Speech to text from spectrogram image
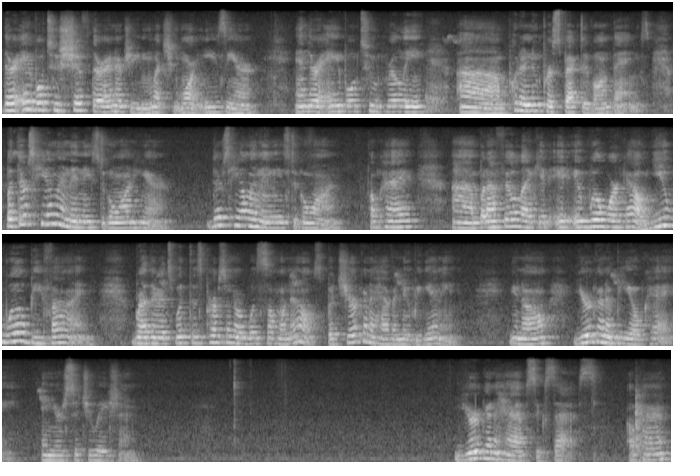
they're able to shift their energy much more easier. And they're able to really um, put a new perspective on things. But there's healing that needs to go on here. There's healing that needs to go on. Okay? Um, but I feel like it, it, it will work out. You will be fine. Whether it's with this person or with someone else. But you're going to have a new beginning. You know? You're going to be okay in your situation. You're going to have success. Okay?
